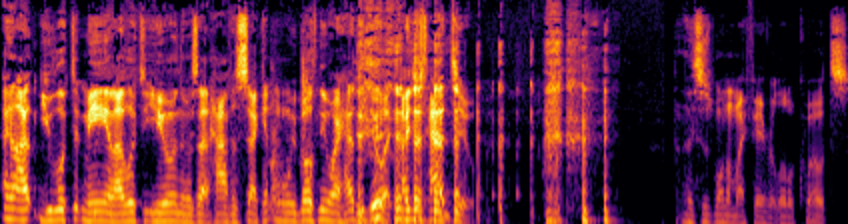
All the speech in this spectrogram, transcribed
and I you looked at me, and I looked at you, and there was that half a second when we both knew I had to do it. I just had to. this is one of my favorite little quotes.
